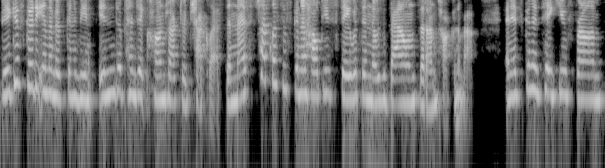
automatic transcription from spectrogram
biggest goodie in there, there's going to be an independent contractor checklist. And this checklist is going to help you stay within those bounds that I'm talking about. And it's going to take you from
